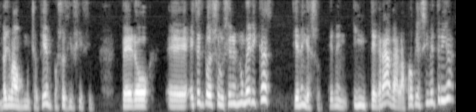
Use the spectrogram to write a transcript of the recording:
no llevamos mucho tiempo, eso es difícil. Pero este tipo de soluciones numéricas tienen eso, tienen integrada la propia simetría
